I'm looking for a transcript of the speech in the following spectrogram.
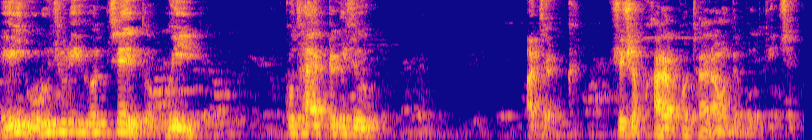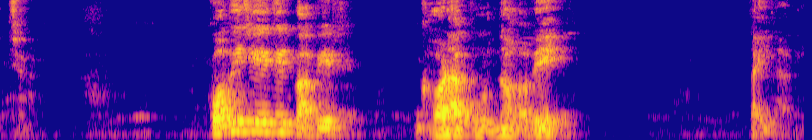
এই গরু চুরি হচ্ছে, তো ওই কোথায় একটা কিছু আচ্ছা সেসব খারাপ কথা আর আমাদের বলতে ইচ্ছে করছে না। কবে যে এদের পাপের ঘড়া পূর্ণ হবে তাই ভাবি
